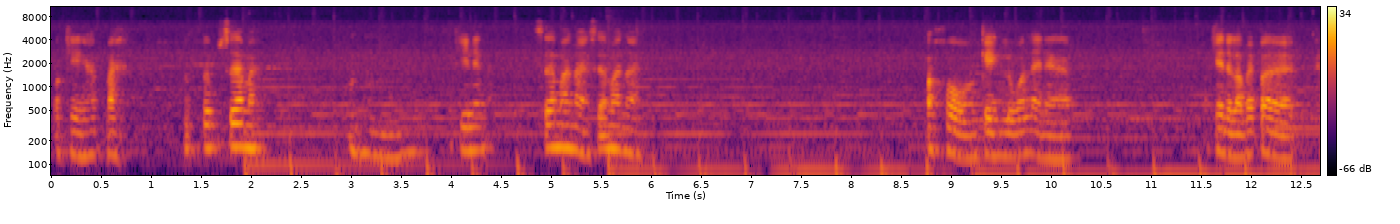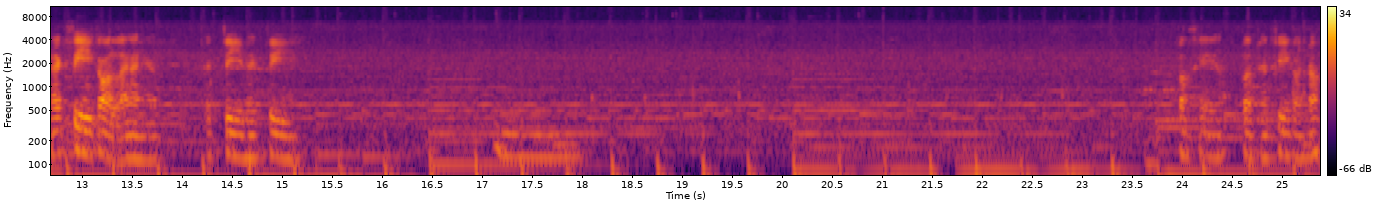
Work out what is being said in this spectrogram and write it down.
โอเคครับมาปึ๊บปึ๊บเสื้อมาอือหือทีนึงเสื้อมาหน่อยเสื้อมาหน่อยโอ้โหเกงล้วนเลยนะครับโอเคเดี๋ยวเราไปเปิดแพ็กฟรีก่อนแล้วกันครับแพ็กฟรีแพ็กฟรี โอเคครับเปิดแพ็กฟรีก่อนเนาะ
